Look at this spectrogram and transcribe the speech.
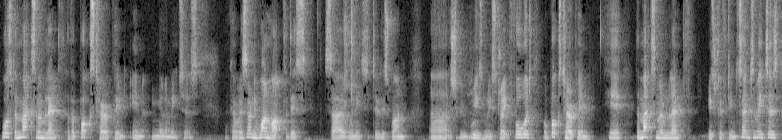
What's the maximum length of a box terrapin in millimetres? Okay, well, there's only one mark for this, so we need to do this one. Uh, it should be reasonably straightforward. Well, box terrapin here, the maximum length is 15 centimetres,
